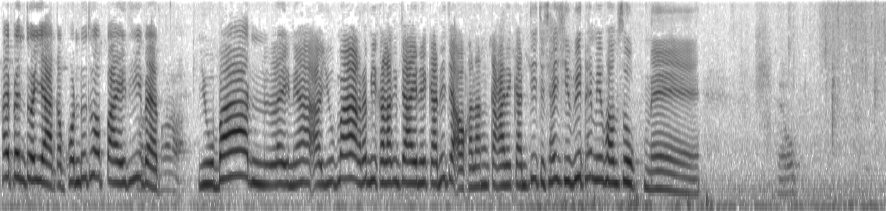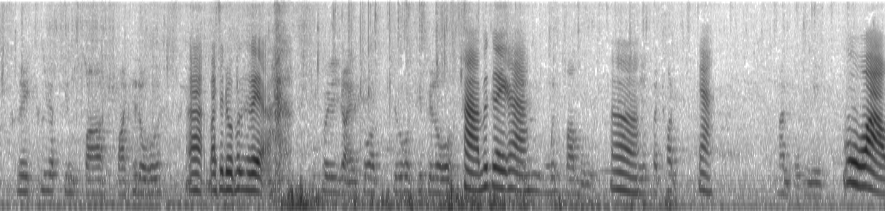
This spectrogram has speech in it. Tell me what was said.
ให้เป็นตัวอย่างกับคนทั่วๆไปที่แบบอยู่บ้านอะไรเนี้ย อายุมากแล้วมีกำลังใจในการที่จะออกกำลังกายในการที่จะใช้ชีวิตให้มีความสุขแน่แล้วเคยเคยกินปลาปลาชะโดไหมอะบาสะดูไม่เคยอะ ตัวใหญ่ตัวกิโลสิบกิโลค่ะไม่เคยค่ะ เหมันปลาหมูเออมีปลาช่อนจ้ะบ้านผมมีโอ้ว้าว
